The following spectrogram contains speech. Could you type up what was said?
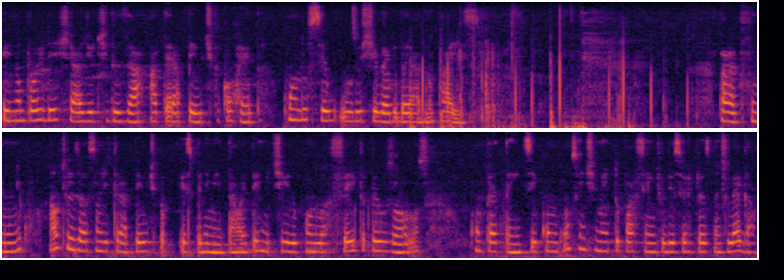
ele não pode deixar de utilizar a terapêutica correta quando seu uso estiver liberado no país. Parágrafo único. A utilização de terapêutica experimental é permitida quando aceita pelos órgãos competentes e com o consentimento do paciente ou de seu representante legal,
